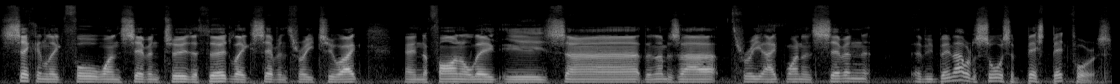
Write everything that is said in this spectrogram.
Second leg: four, one, seven, two. The third leg: seven, three, two, eight. And the final leg is uh, the numbers are three, eight, one, and seven have you been able to source a best bet for us?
